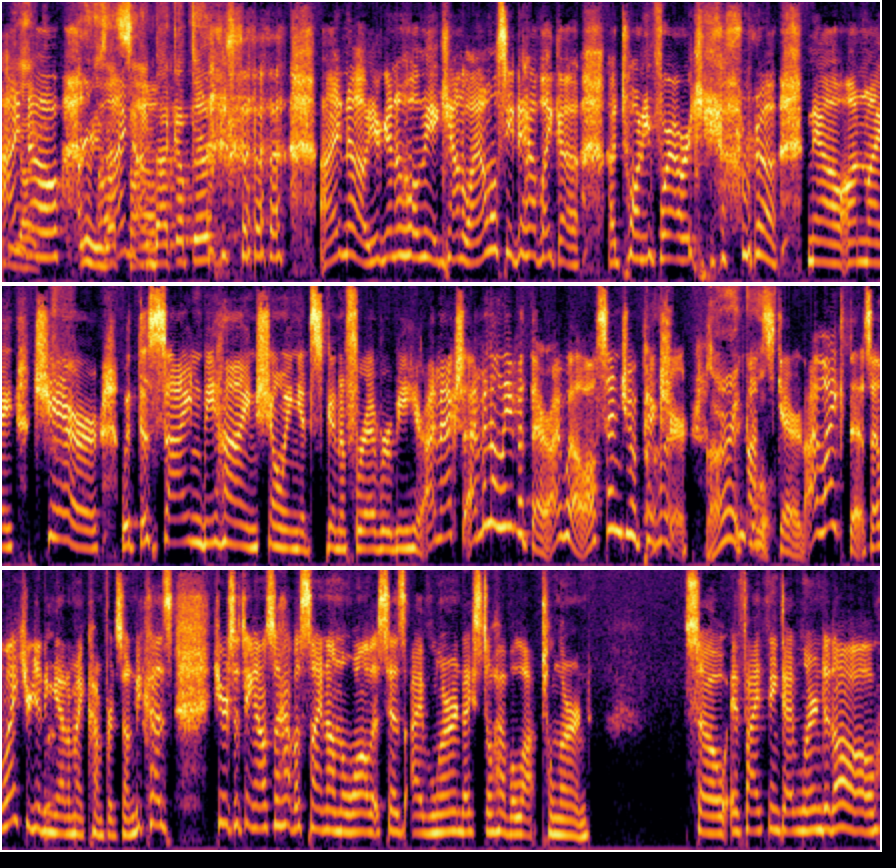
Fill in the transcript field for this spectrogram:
I know. I'm going to, is that oh, sign back up there? I know. You're going to hold me accountable. I almost need to have like a, a 24 hour camera now on my chair with the sign behind showing it's going to forever be here. I'm actually I'm going to leave it there. I will. I'll send you a picture. All right. All right I'm cool. not scared. I like this. I like you're getting me out of my comfort zone because here's the thing. I also have a sign on the wall that says I've learned. I still have a lot to learn. So if I think I've learned it all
